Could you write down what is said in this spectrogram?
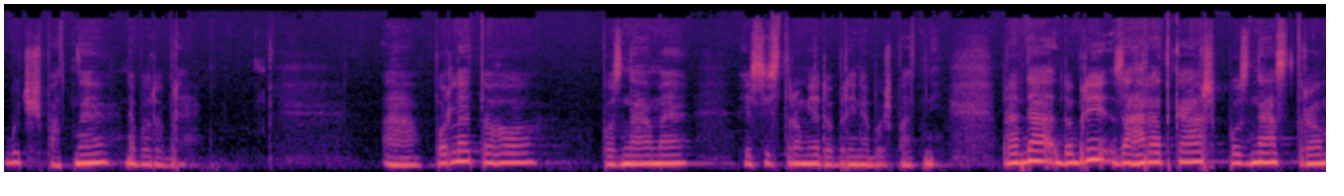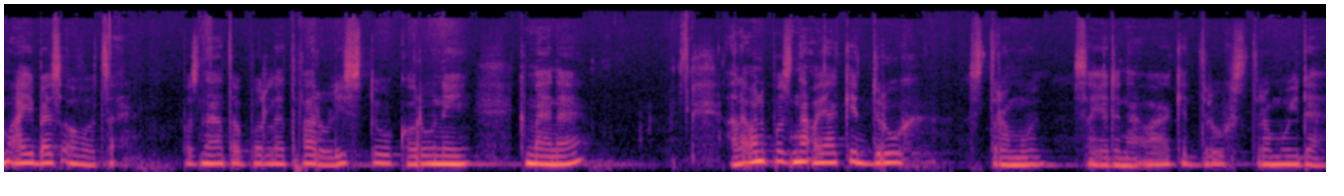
buď špatné nebo dobré. A podle toho poznáme, jestli strom je dobrý nebo špatný. Pravda, dobrý zahradkář pozná strom i bez ovoce. Pozná to podle tvaru listů, koruny, kmene, ale on pozná, o jaký druh stromu se jedná, o jaký druh stromu jde.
